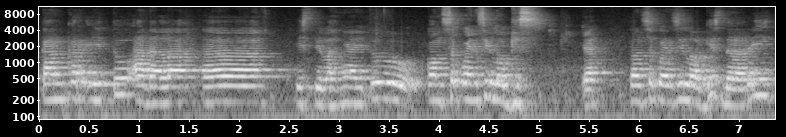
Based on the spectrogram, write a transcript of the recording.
kanker itu adalah eh, istilahnya itu konsekuensi logis, ya. Konsekuensi logis dari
